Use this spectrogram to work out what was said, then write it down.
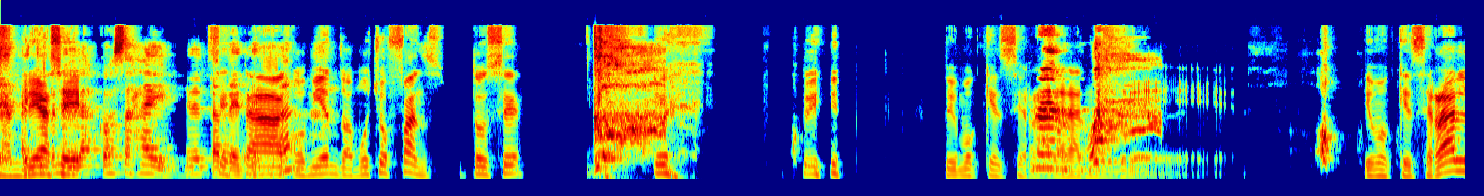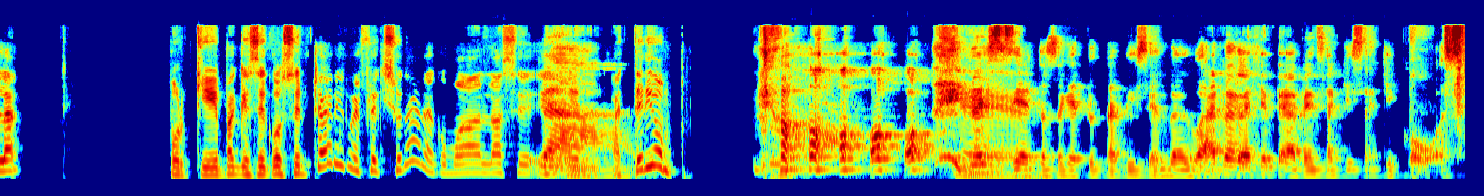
Andrea se, las cosas ahí, en el tapete, está comiendo a muchos fans. Entonces, tuvimos que encerrarla, Andrea. Tuvimos que encerrarla porque para que se concentrara y reflexionara como lo hace el, Asterión. No, no es cierto eso que tú estás diciendo, Eduardo. La gente va a pensar quizás qué cosa.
